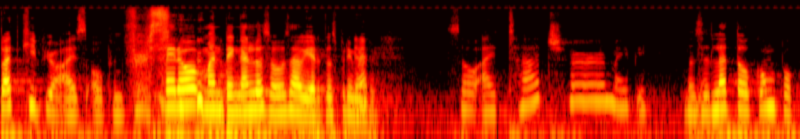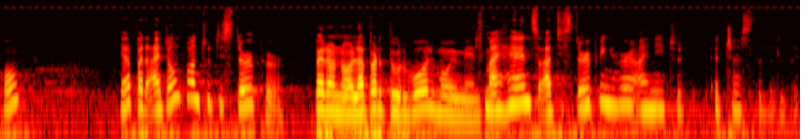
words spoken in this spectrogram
But keep your eyes open first. Pero mantengan los ojos abiertos primero. so I touch her maybe. Entonces la toco un poco, Yeah, but I don't want to disturb her. pero no la perturbo el If movimiento. my hands are disturbing her, I need to adjust a little bit.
